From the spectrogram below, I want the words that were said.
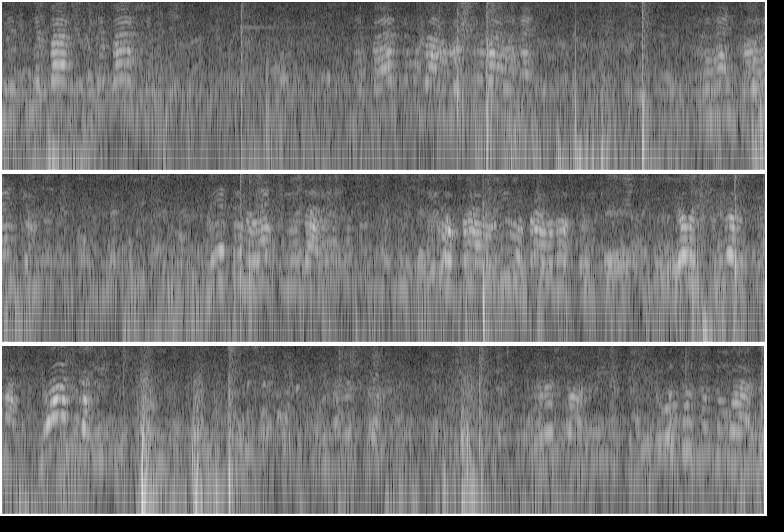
не, не першим, не першим. Не першим ударом. Розкривай легенько. Легенько, легенько. Бистрими легкими ударами. Ліво вправо, ліво вправо ножками. Ёлочка, ёлочка, Маш. Ёлочка! Хорошо. Хорошо. Вот тут, тут уважно.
